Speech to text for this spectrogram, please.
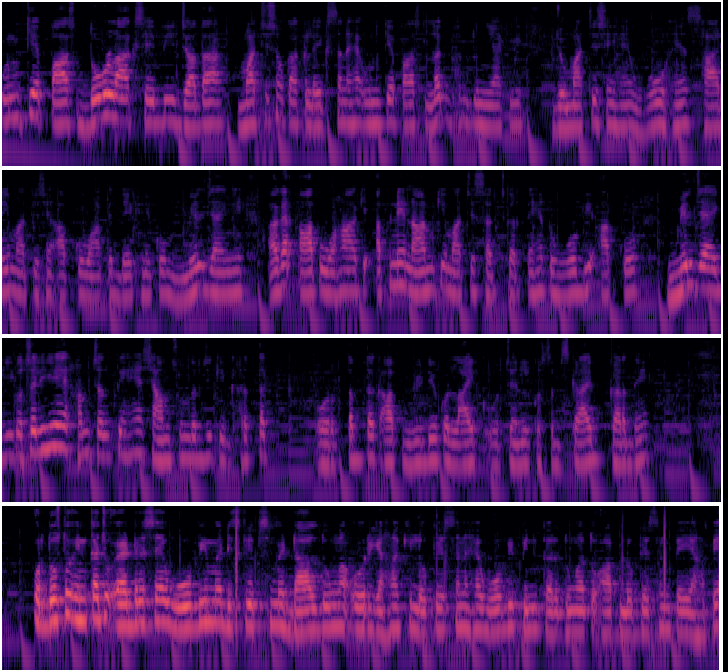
उनके पास दो लाख से भी ज़्यादा माचिसों का कलेक्शन है। उनके पास लगभग दुनिया की जो माचिसें हैं, वो हैं। सारी माचिसें आपको वहाँ पे देखने को मिल जाएँगी। अगर आप वहाँ के अपने नाम की माचिस सर्च करते हैं तो वो भी आपको मिल जाएगी। तो चलिए, हम चलते हैं श्याम सुंदर जी के घर तक। और तब तक आप वीडियो को लाइक और चैनल को सब्सक्राइब कर दें। और दोस्तों, इनका जो एड्रेस है, वो भी मैं डिस्क्रिप्शन में डाल दूँगा और यहाँ की लोकेशन है, वो भी पिन कर दूँगा तो आप लोकेशन पे यहाँ पे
